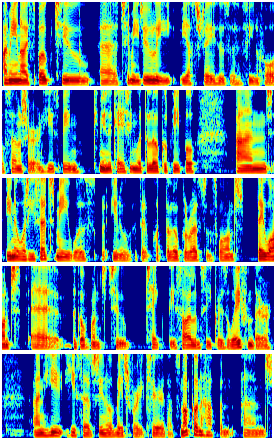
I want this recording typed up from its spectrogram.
I mean, I spoke to uh, Timmy Dooley yesterday, who's a Fianna Fáil senator, and he's been communicating with the local people. And you know what he said to me was, you know, that what the local residents want, they want uh, the government to take the asylum seekers away from there. And he, he said, you know, made it very clear that's not going to happen. And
